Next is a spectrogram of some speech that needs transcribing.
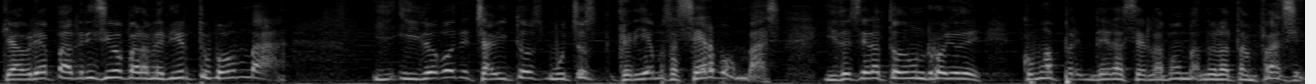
que abría padrísimo para medir tu bomba. Y, y luego de chavitos, muchos queríamos hacer bombas. Y entonces era todo un rollo de cómo aprender a hacer la bomba. No era tan fácil.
